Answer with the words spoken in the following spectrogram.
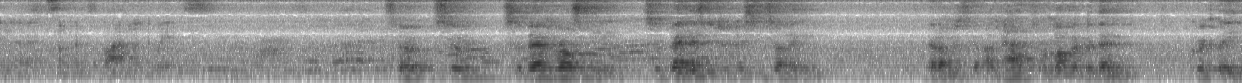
in a, sometimes violent ways? So, so, so Ben Perlstein, so Ben is introducing something that I'm just to unpack for a moment, but then quickly,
